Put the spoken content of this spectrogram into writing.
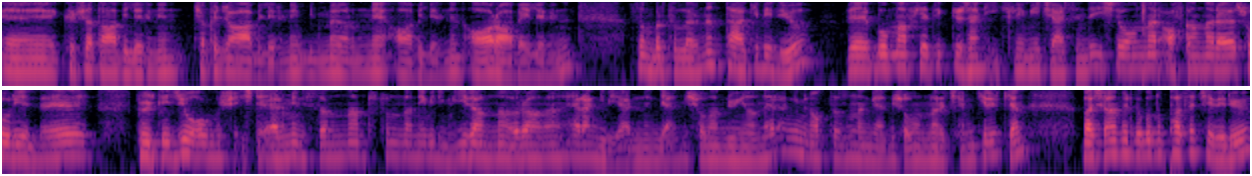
e, Kürşat abilerinin, Çakıcı abilerinin, bilmiyorum ne abilerinin, ağır ağabeylerinin zımbırtılarının takip ediyor. Ve bu mafyatik düzen iklimi içerisinde işte onlar Afganlara, Suriyelilere mülteci olmuş işte Ermenistan'dan tutun da ne bileyim İran'la, Irak'a herhangi bir yerden gelmiş olan dünyanın herhangi bir noktasından gelmiş olanları çemkirirken Başamir de bunu pasa çeviriyor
